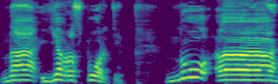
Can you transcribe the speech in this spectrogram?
на євроспорті. Ну, е,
